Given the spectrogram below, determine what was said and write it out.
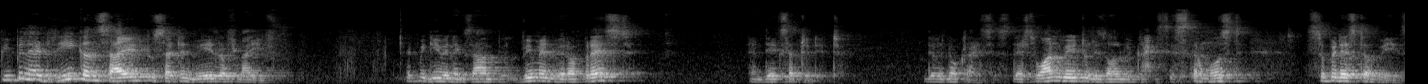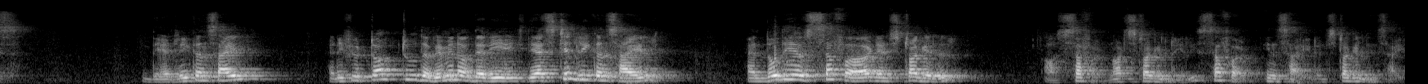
people had reconciled to certain ways of life. Let me give an example. Women were oppressed and they accepted it. There was no crisis. That's one way to resolve a crisis, the most stupidest of ways. They had reconciled, and if you talk to the women of their age, they are still reconciled, and though they have suffered and struggled, or suffered, not struggled really, suffered inside and struggled inside.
